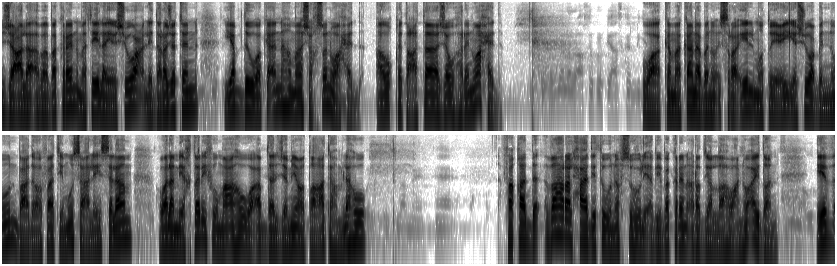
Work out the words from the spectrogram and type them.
جعل أبا بكر مثيل يشوع لدرجة يبدو وكأنهما شخص واحد أو قطعتا جوهر واحد. وكما كان بنو إسرائيل مطيعي يشوع بن نون بعد وفاة موسى عليه السلام ولم يختلفوا معه وأبدى الجميع طاعتهم له فقد ظهر الحادث نفسه لأبي بكر رضي الله عنه أيضا إذ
